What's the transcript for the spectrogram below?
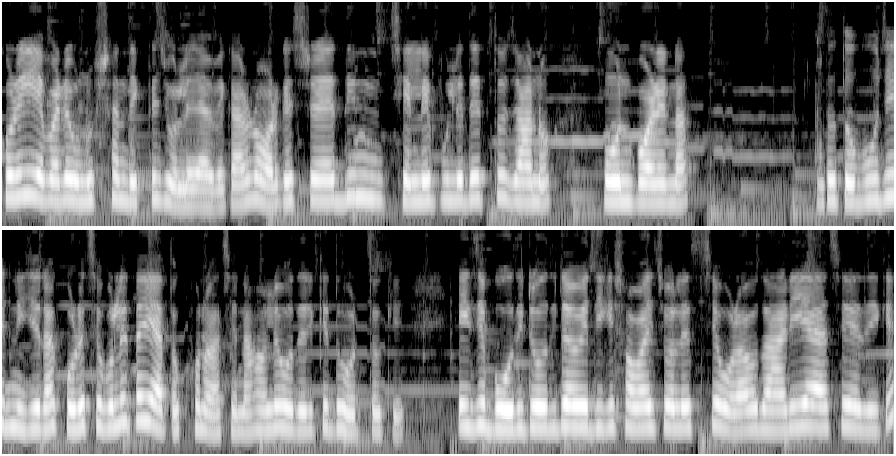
করেই এবারে অনুষ্ঠান দেখতে চলে যাবে। কারণ অর্কেস্ট্রার দিন ছেলে পুলেদের তো জানো, মন পড়ে না। তো তবু যে নিজেরা করেছে বলে তাই এতক্ষণ আছে, না হলে ওদেরকে ধরতো কে? এই যে বৌদি টৌদিটাও এদিকে সবাই চলে এসছে, ওরাও দাঁড়িয়ে আছে এদিকে।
